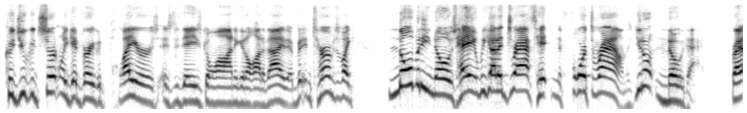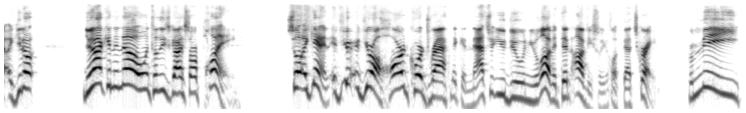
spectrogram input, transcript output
because you could certainly get very good players as the days go on and get a lot of value there. But in terms of like, nobody knows. Hey, we got a draft hit in the fourth round. You don't know that, right? Like you don't. You're not going to know until these guys start playing. So again, if you're if you're a hardcore draftnik and that's what you do and you love it, then obviously, look, that's great. For me,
